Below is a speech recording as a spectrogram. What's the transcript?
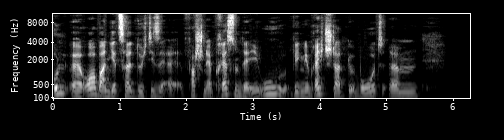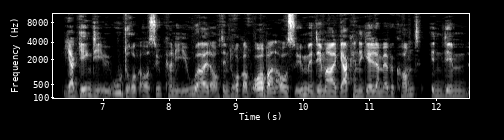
Un äh, Orban jetzt halt durch diese äh, fast schon Erpressung der EU wegen dem Rechtsstaatgebot ähm, ja gegen die EU Druck ausübt, kann die EU halt auch den Druck auf Orban ausüben, indem er halt gar keine Gelder mehr bekommt, in dem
